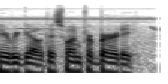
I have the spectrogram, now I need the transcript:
Here we go. This one for birdie.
